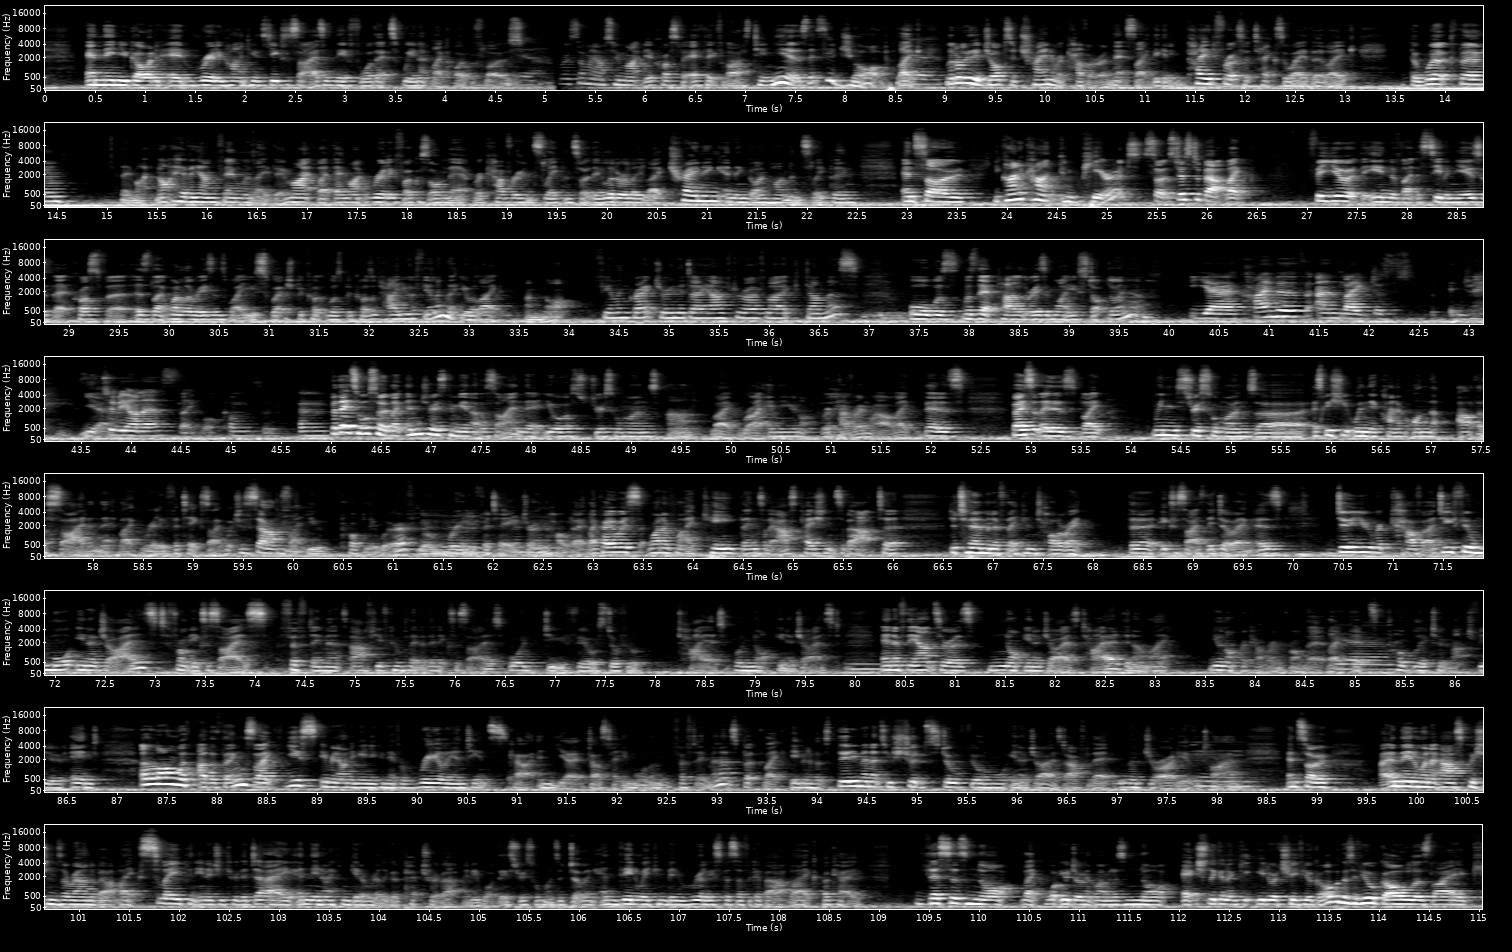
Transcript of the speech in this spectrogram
and then you go and add really high intensity exercise and therefore that's when it like overflows Yeah. Whereas someone else who might be a CrossFit athlete for the last 10 years, that's their job. Like, Yeah. literally, their job's to train and recover, and that's like they're getting paid for it, so it takes away the like the work thing. They might not have a young family, like they might like they might really focus on that recovery and sleep, and so they're literally like training and then going home and sleeping, and so you kind of can't compare it. So it's just about like for you at the end of like the seven years of that CrossFit is like one of the reasons why you switched because was because of how you were feeling that you were like I'm not feeling great during the day after I've like done this, or was was that part of the reason why you stopped doing it? Yeah, kind of, and like just injuries. Yeah. To be honest, like what comes with. Um, But that's also like injuries can be another sign that your stress hormones aren't like right and you're not recovering well. Like that is basically there's like when stress hormones are especially when they're kind of on the other side and that like really fatigue side, which it sounds like you probably were if you're really fatigued during the whole day. Like I always one of my key things that I ask patients about to determine if they can tolerate the exercise they're doing is do you recover? Do you feel more energized from exercise 15 minutes after you've completed that exercise, or do you feel still feel tired or not energized? Mm. And if the answer is not energized, tired, then I'm like, you're not recovering from that. Like Yeah. it's probably too much for you. And along with other things, like yes, every now and again you can have a really intense cut, and yeah, it does take you more than 15 minutes. But like even if it's 30 minutes, you should still feel more energized after that majority of the time. Mm. And so and then when I ask questions around about like sleep and energy through the day, and then I can get a really good picture about maybe what their stress hormones are doing, and then we can be really specific about like, okay, this is not like what you're doing at the moment is not actually going to get you to achieve your goal because if your goal is like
